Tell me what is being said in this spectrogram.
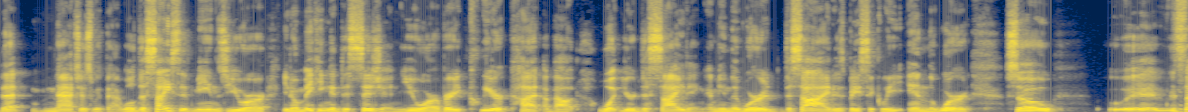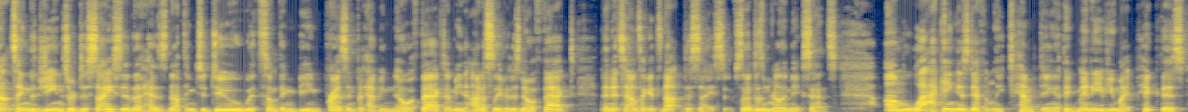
that matches with that? Well, decisive means you are, you know, making a decision. You are very clear cut about what you're deciding. I mean, the word decide is basically in the word. So it's not saying the genes are decisive. That has nothing to do with something being present but having no effect. I mean, honestly, if it has no effect, then it sounds like it's not decisive. So that doesn't really make sense. Um, lacking is definitely tempting. I think many of you might pick this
